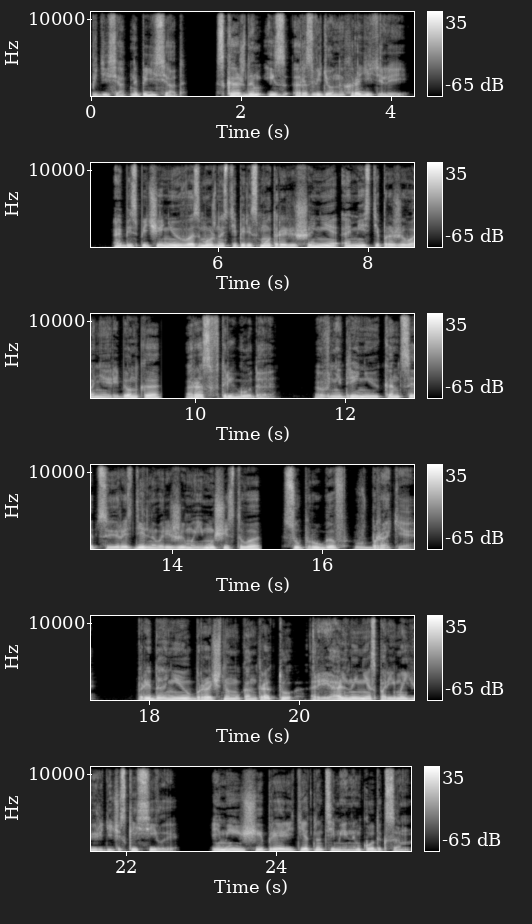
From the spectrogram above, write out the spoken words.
50 на 50 с каждым из разведенных родителей, обеспечению возможности пересмотра решения о месте проживания ребенка раз в три года, внедрению концепции раздельного режима имущества супругов в браке, приданию брачному контракту реальной неоспоримой юридической силы, имеющей приоритет над семейным кодексом,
